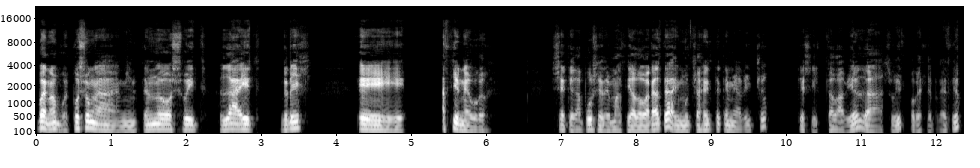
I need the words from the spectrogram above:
Bueno, pues puse una Nintendo Switch Lite gris eh, a 100 euros. Sé que la puse demasiado barata, hay mucha gente que me ha dicho que si estaba bien la Switch por ese precio.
